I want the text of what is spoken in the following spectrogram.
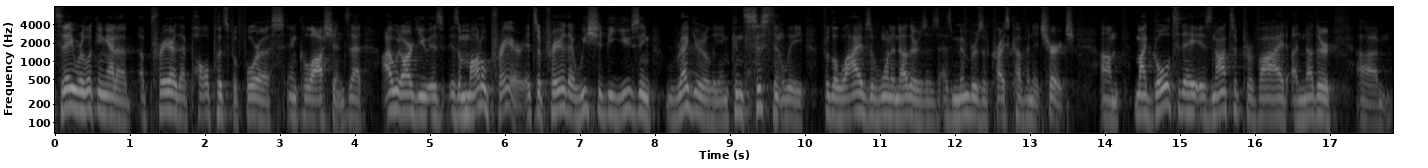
Today, we're looking at a, a, prayer that Paul puts before us in Colossians that I would argue is, is a model prayer. It's a prayer that we should be using regularly and consistently for the lives of one another as, as members of Christ Covenant Church. Um, my goal today is not to provide another um,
